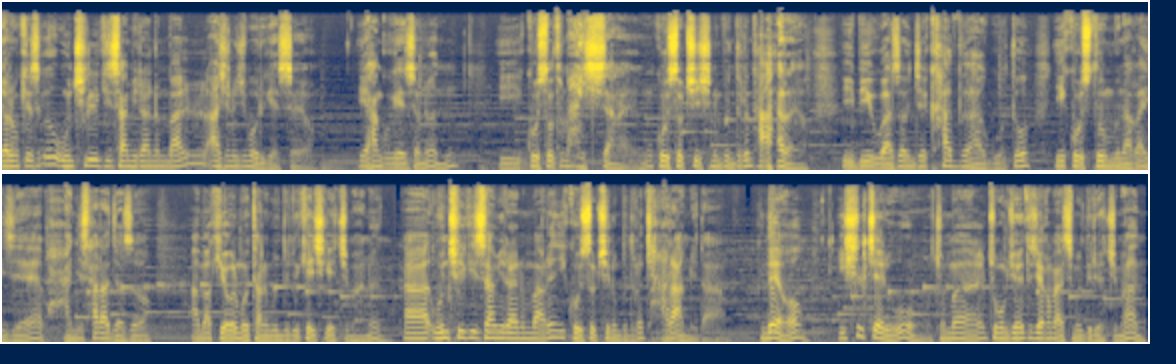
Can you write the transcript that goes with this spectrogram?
여러분께서 그 운칠기삼이라는 말 아시는지 모르겠어요. 이 한국에서는 이 고스톱들 많이 치잖아요. 고스톱 치시는 분들은 다 알아요. 이 미국 가서 이제 카드하고 또 이 고스톱 문화가 이제 많이 사라져서 아마 기억을 못하는 분들이 계시겠지만은 아, 운칠기삼이라는 말은 이 고스톱 치는 분들은 잘 압니다. 근데요, 이 실제로 정말 조금 전에도 제가 말씀을 드렸지만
